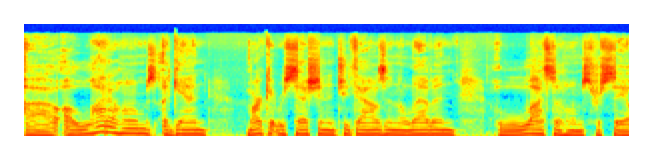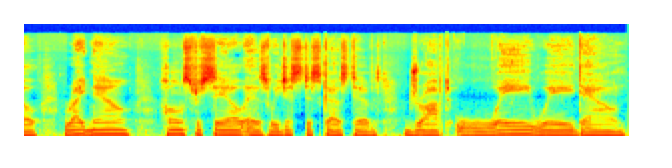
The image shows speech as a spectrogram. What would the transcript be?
Uh, a lot of homes, again, market recession in 2011 lots of homes for sale. Right now homes for sale as we just discussed have dropped way way down.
